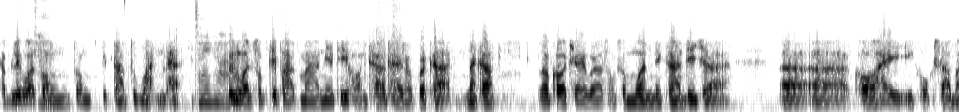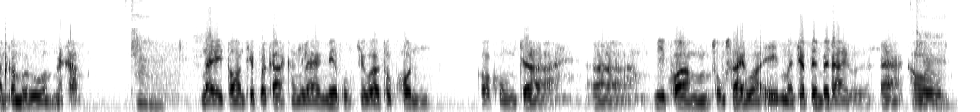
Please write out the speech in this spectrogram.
ครับเรียกว่าต้องต้องติดตามทุกวันนะฮะใช่ค่ะซึ่งวันศุกร์ที่ผ่านมาเนี่ยที่หอนค้าไทยเราประกาศนะครับ แล้วก็ใช้เวลาสองสามวันในการที่จะเอ่อเอ่อขอให้อีกหกสถาบันเข้ามาร่วมนะครับค่ะในตอนที่ประกาศครั้งแรกเนี่ยผมคิดว่าทุกคนก็คงจะอ่ามีความสงสัยว่าเอ๊ะมันจะเป็นไปได้หรือนะฮะเขาค่ะ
